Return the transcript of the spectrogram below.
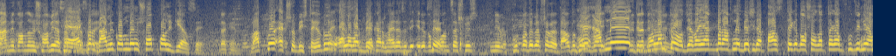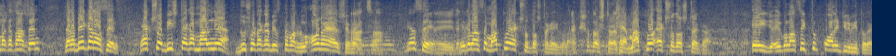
দামি কম দামি সবই আছে হ্যাঁ একবার দামি কম দামি সব কোয়ালিটি আছে। দেখেন। মাত্র একশো বিশ টাকা এগুলো অল ওভার বেকার ভাইরা যদি এরকম বুঝছেন? পঞ্চাশ পিস ফুটপাতে ব্যবসা করে তাও তো হ্যাঁ আপনি বললাম তো যে ভাই একবার আপনি বেশি না পাঁচ থেকে দশ হাজার টাকা পুঁজি নিয়ে আমার কাছে আসেন। যারা বেকার আছেন একশো বিশ টাকা মাল নিয়ে দুশো টাকা বেচতে পারবেন অনায়াসে ভাই। আচ্ছা। ঠিক আছে? এগুলো আছে মাত্র একশো দশ টাকা এগুলো। একশো দশ টাকা। হ্যাঁ মাত্র একশো দশ টাকা। এই যে এগুলো আছে একটু কোয়ালিটির ভিতরে।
